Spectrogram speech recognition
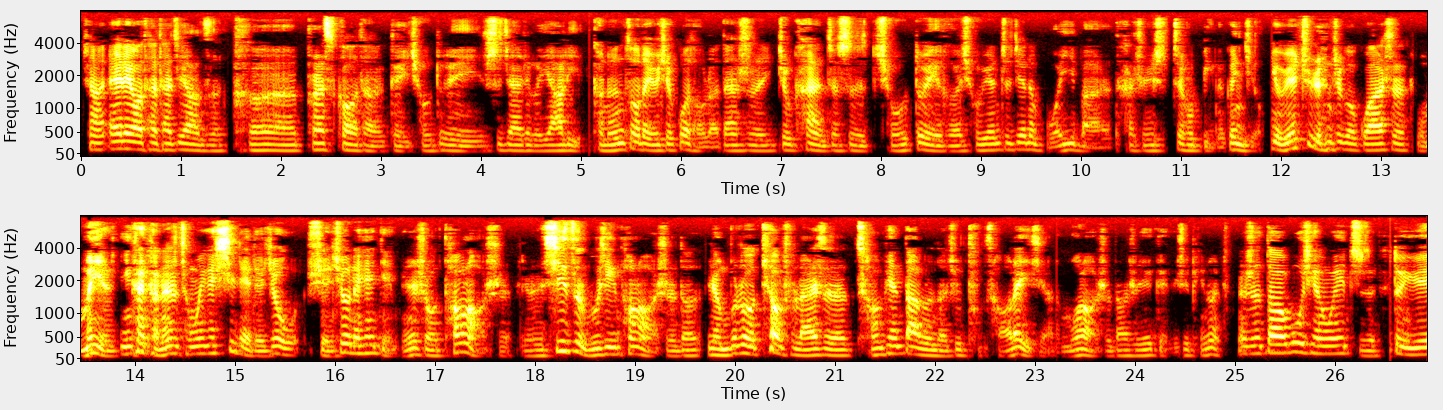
像艾利奥特他这样子和 Prescott 给球队施加这个压力，可能做的有些过头了。但是就看这是球队和球员之间的博弈吧，看谁最后饼的更久。纽约巨人这个瓜是，我们也应该可能是成为一个系列的。就选秀那天点评的时候，汤老师就是惜字如金，汤老师都忍不住跳出来是长篇大论的去吐槽。聊了一下，莫老师当时也给了一些评论，但是到目前为止，对于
